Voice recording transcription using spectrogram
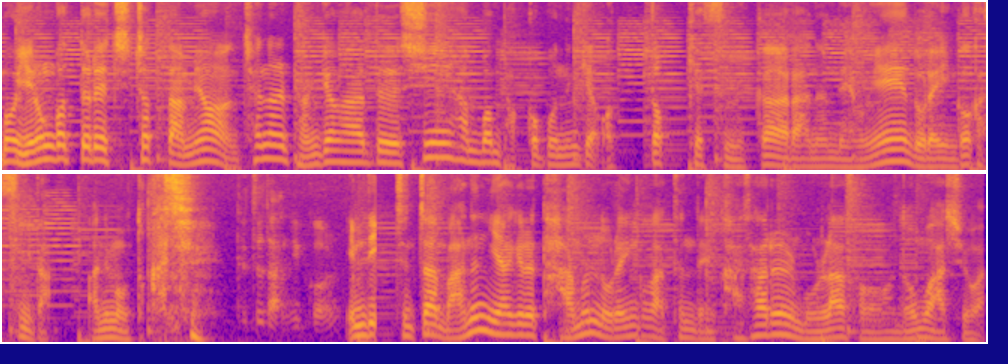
뭐 이런 것들에 지쳤다면 채널 변경하듯이 한번 바꿔보는 게 어떻겠습니까? 라는 내용의 노래인 것 같습니다. 아니면 어떡하지? 그 뜻 아닐걸? 임디 진짜 많은 이야기를 담은 노래인 것 같은데 가사를 몰라서 너무 아쉬워요.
